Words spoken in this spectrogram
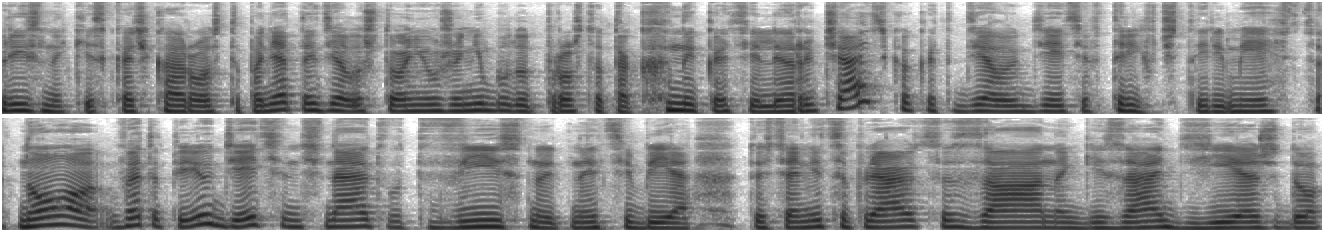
признаки скачка роста. Понятное дело, что они уже не будут просто так хныкать или рычать, как это делают дети в 3-4 месяца. Но в этот период дети начинают вот виснуть на тебе. То есть они цепляются за ноги, за одежду.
